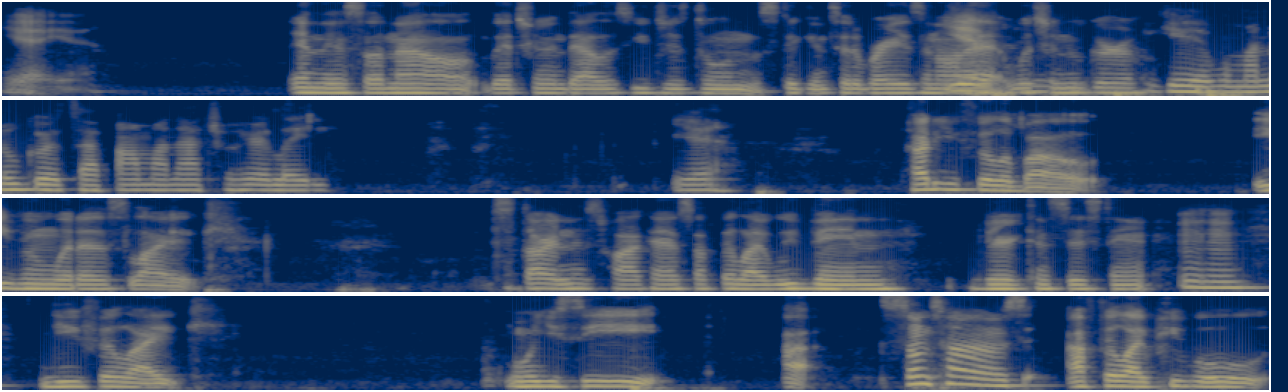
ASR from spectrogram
yeah, yeah. And then so now that you're in Dallas, you just doing sticking to the braids and all Yeah. that with your new girl. Yeah, with my new girls, I found my natural hair lady. Yeah. How do you feel about even with us like starting this podcast, I feel like we've been very consistent. Mm-hmm. Do you feel like when you see, I, sometimes I feel like people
